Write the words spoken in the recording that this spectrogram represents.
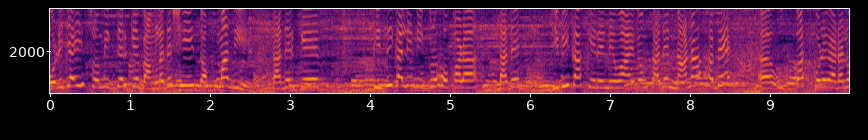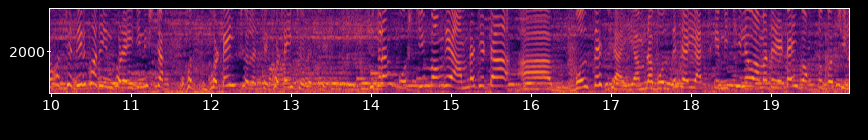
পরিযায়ী শ্রমিকদেরকে বাংলাদেশি তকমা দিয়ে তাদেরকে ফিজিক্যালি নিগ্রহ করা, তাদের জীবিকা কেড়ে নেওয়া এবং তাদের নানাভাবে উৎপাত করে বেড়ানো হচ্ছে। দীর্ঘদিন ধরে এই জিনিসটা ঘটেই চলেছে ঘটেই চলেছে। সুতরাং পশ্চিমবঙ্গে আমরা যেটা বলতে চাই, আমরা বলতে চাই আজকে মিছিলেও আমাদের এটাই বক্তব্য ছিল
